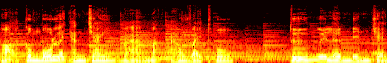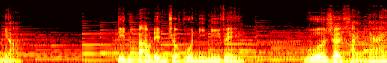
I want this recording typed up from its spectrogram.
Họ công bố lệnh ăn chay và mặc áo vải thô, từ người lớn đến trẻ nhỏ tin báo đến cho vua Ninive. Vua rời khỏi ngai,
